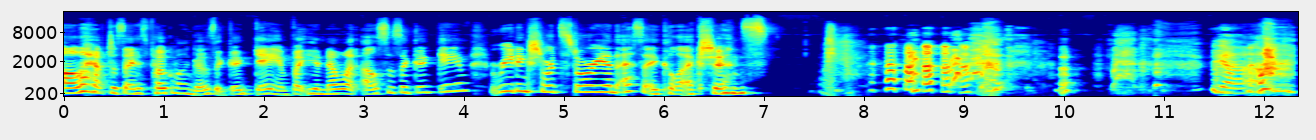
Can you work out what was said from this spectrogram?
all I have to say is Pokemon Go is a good game, but you know what else is a good game? Reading short story and essay collections. Yeah.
